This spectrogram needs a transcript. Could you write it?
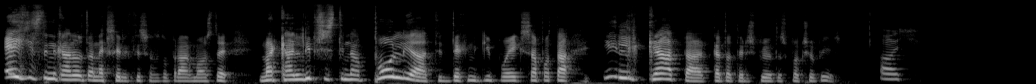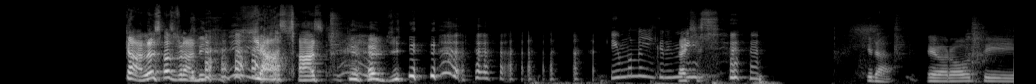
έχεις την ικανότητα να εξελιχθείς σε αυτό το πράγμα ώστε να καλύψεις την απώλεια την τεχνική που έχεις από τα υλικά τα κατώτερης ποιότητας που αξιοποιείς; Όχι. Καλό σας βράδυ! Γεια σας! Και φεύγει. Ήμουν ειλικρινής. Κοίτα, θεωρώ ότι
